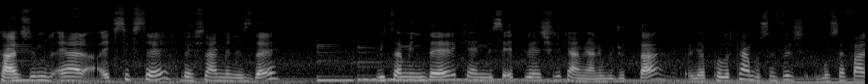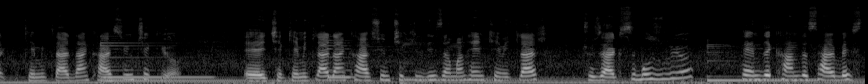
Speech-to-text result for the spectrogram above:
Kalsiyum eğer eksikse beslenmenizde vitamin D kendisi etkileşirken yani vücutta yapılırken bu sefer bu sefer kemiklerden kalsiyum çekiyor. E, kemiklerden kalsiyum çekildiği zaman hem kemikler çözeltisi bozuluyor hem de kanda serbest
